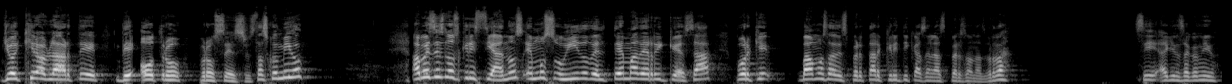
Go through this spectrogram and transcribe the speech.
Yo hoy quiero hablarte de otro proceso. ¿Estás conmigo? A veces los cristianos hemos huido del tema de riqueza porque vamos a despertar críticas en las personas, ¿verdad? Sí, ¿alguien está conmigo?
